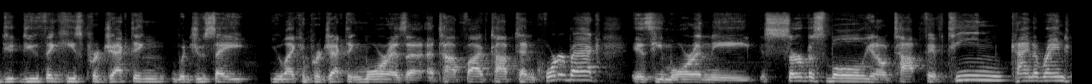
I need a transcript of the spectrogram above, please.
do, do you think he's projecting? Would you say you like him projecting more as a, a, top five, top 10 quarterback? Is he more in the serviceable, you know, top 15 kind of range?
